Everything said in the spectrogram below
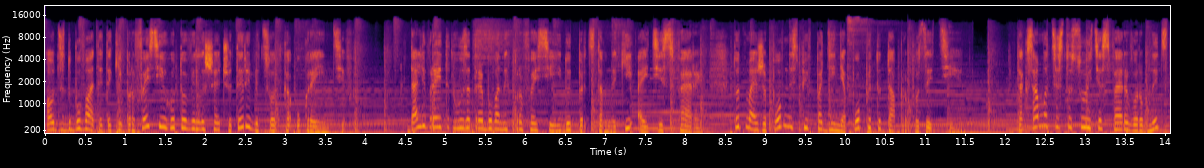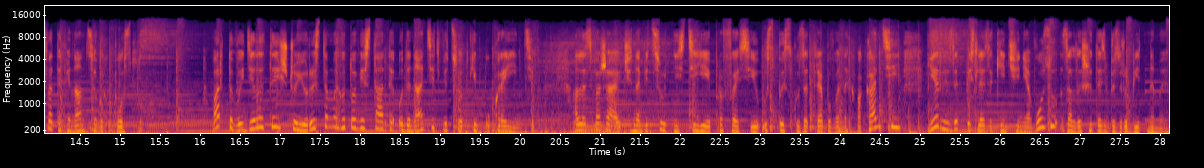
А от здобувати такі професії готові лише 4% українців. Далі в рейтингу затребуваних професій йдуть представники it сфери Тут майже повне співпадіння попиту та пропозиції. Так само це стосується сфери виробництва та фінансових послуг. Варто виділити, що юристами готові стати 11% українців. Але зважаючи на відсутність цієї професії у списку затребуваних вакансій, є ризик після закінчення вузу залишитись безробітними.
